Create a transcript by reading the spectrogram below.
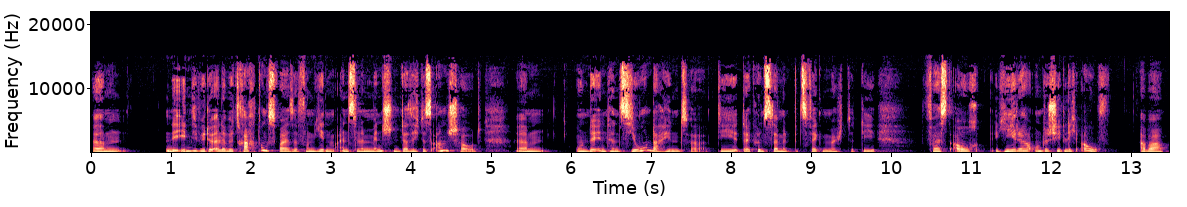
ähm, eine individuelle Betrachtungsweise von jedem einzelnen Menschen, der sich das anschaut. Ähm, und eine Intention dahinter, die der Künstler mit bezwecken möchte, die fasst auch jeder unterschiedlich auf. Aber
